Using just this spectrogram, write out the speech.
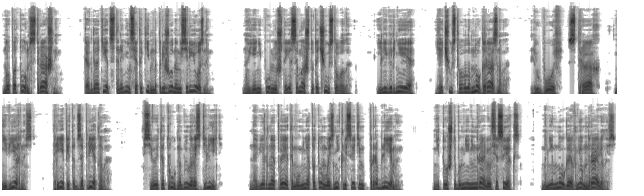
но потом страшным, когда отец становился таким напряженным и серьезным но я не помню, что я сама что-то чувствовала. Или, вернее, я чувствовала много разного. Любовь, страх, неверность, трепет от запретного. Все это трудно было разделить. Наверное, поэтому у меня потом возникли с этим проблемы. Не то чтобы мне не нравился секс, мне многое в нем нравилось,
